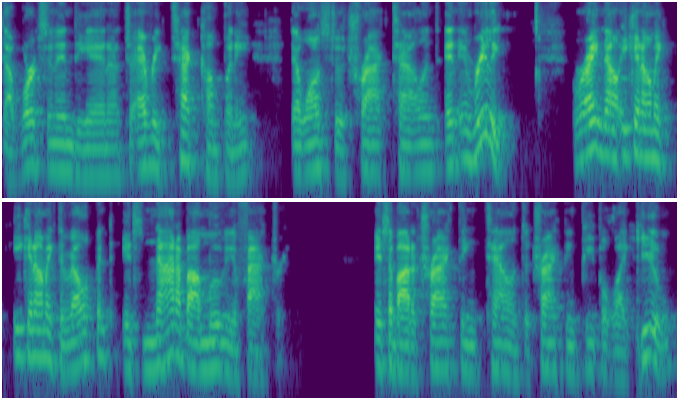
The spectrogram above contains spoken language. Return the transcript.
that works in Indiana, to every tech company that wants to attract talent. And, and really, right now, economic economic development, it's not about moving a factory. It's about attracting talent, attracting people like you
